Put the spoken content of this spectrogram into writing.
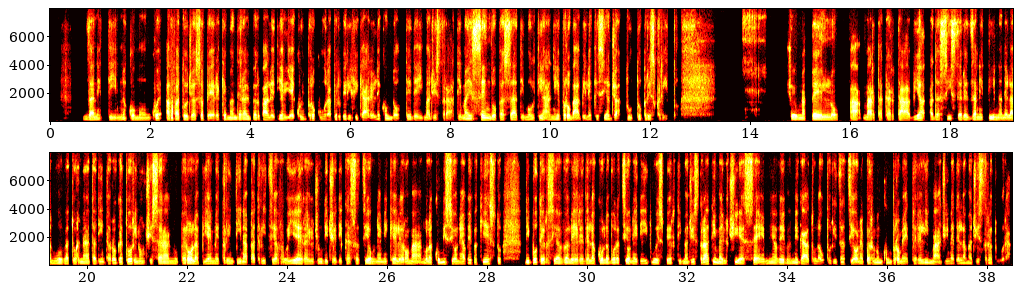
Zanettin, comunque, ha fatto già sapere che manderà il verbale di Aglieco in procura per verificare le condotte dei magistrati, ma essendo passati molti anni è probabile che sia già tutto prescritto. C'è un appello a Marta Cartabia ad assistere Zanettin nella nuova tornata di interrogatori. Non ci saranno però la PM Trentina Patrizia Foiera e il giudice di Cassazione Michele Romano. La Commissione aveva chiesto di potersi avvalere della collaborazione dei due esperti magistrati, ma il CSM aveva negato l'autorizzazione per non compromettere l'immagine della magistratura.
